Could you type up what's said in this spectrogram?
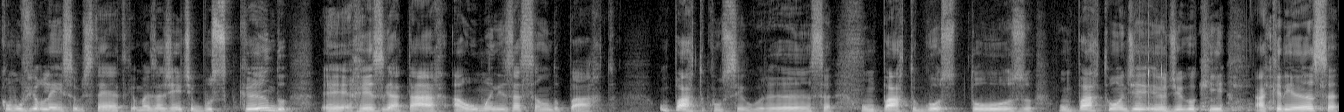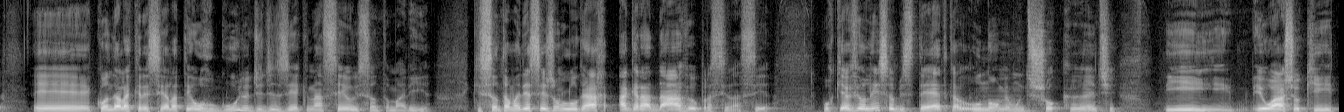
como violência obstétrica, mas a gente buscando é, resgatar a humanização do parto um parto com segurança, um parto gostoso, um parto onde eu digo que a criança é, quando ela crescer, ela tem orgulho de dizer que nasceu em Santa Maria. Que Santa Maria seja um lugar agradável para se nascer. Porque a violência obstétrica, o nome é muito chocante e eu acho que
